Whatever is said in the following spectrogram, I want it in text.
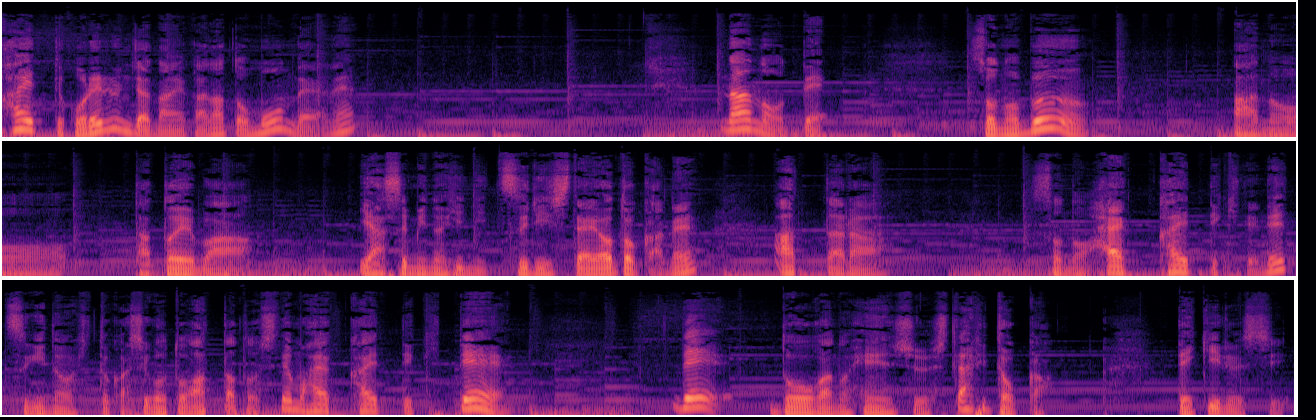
帰ってこれるんじゃないかなと思うんだよね。なので、その分、あの、例えば、休みの日に釣りしたよとかね、あったら、その、早く帰ってきてね、次の日とか仕事があったとしても早く帰ってきて、で、動画の編集したりとか、できるし。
